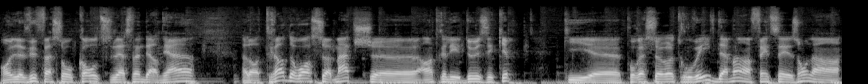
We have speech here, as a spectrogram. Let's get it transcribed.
On l'a vu face aux Colts la semaine dernière. Alors, très hâte de voir ce match euh, entre les deux équipes qui euh, pourraient se retrouver, évidemment, en fin de saison, en,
